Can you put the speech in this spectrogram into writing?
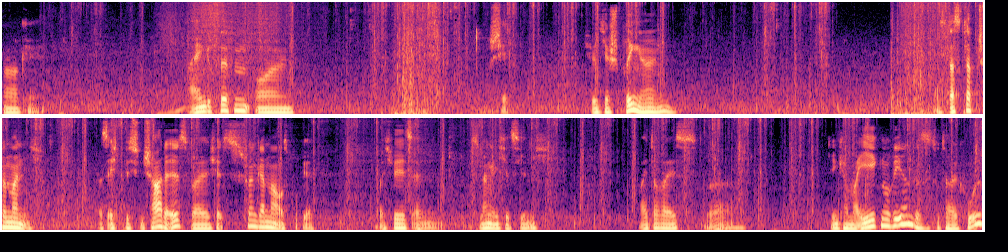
Okay. Eingepfiffen und... Oh, shit. Ich will hier springen. Das klappt schon mal nicht. Was echt ein bisschen schade ist, weil ich hätte es schon gern mal ausprobiert. Aber ich will jetzt, äh, solange ich jetzt hier nicht weiter weiß, äh, den kann man eh ignorieren, das ist total cool.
